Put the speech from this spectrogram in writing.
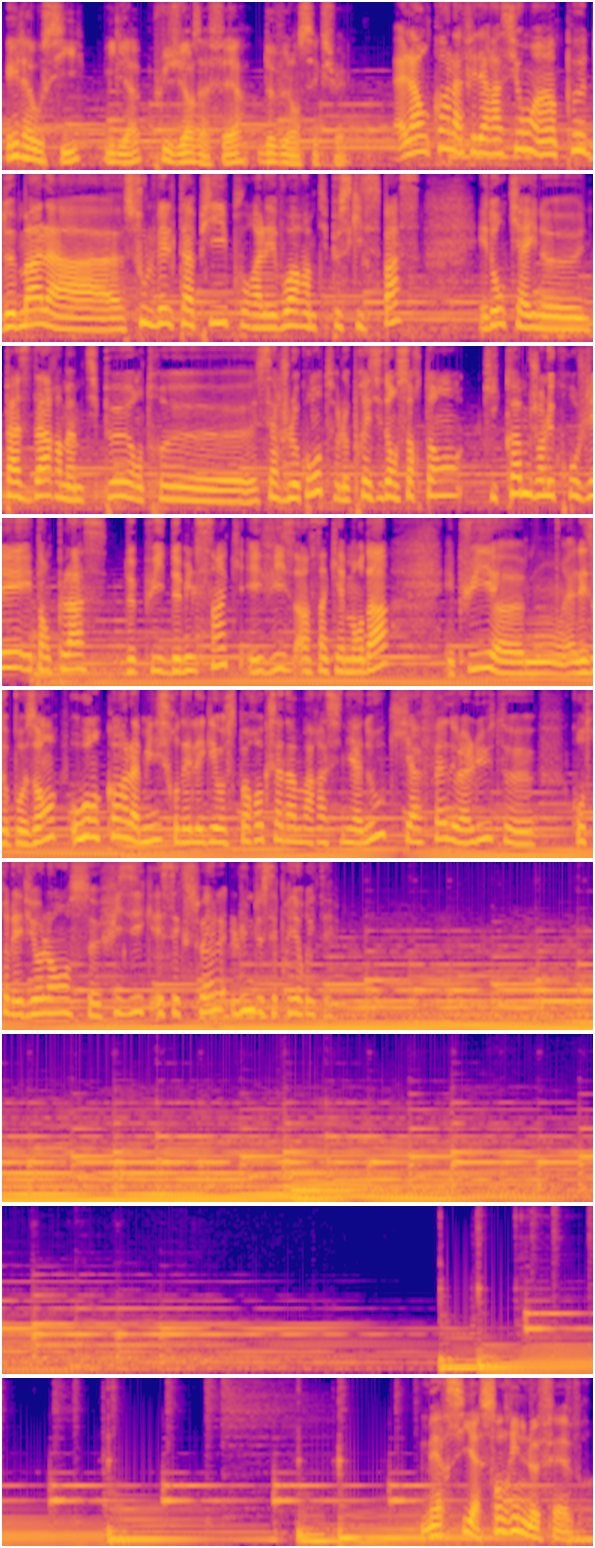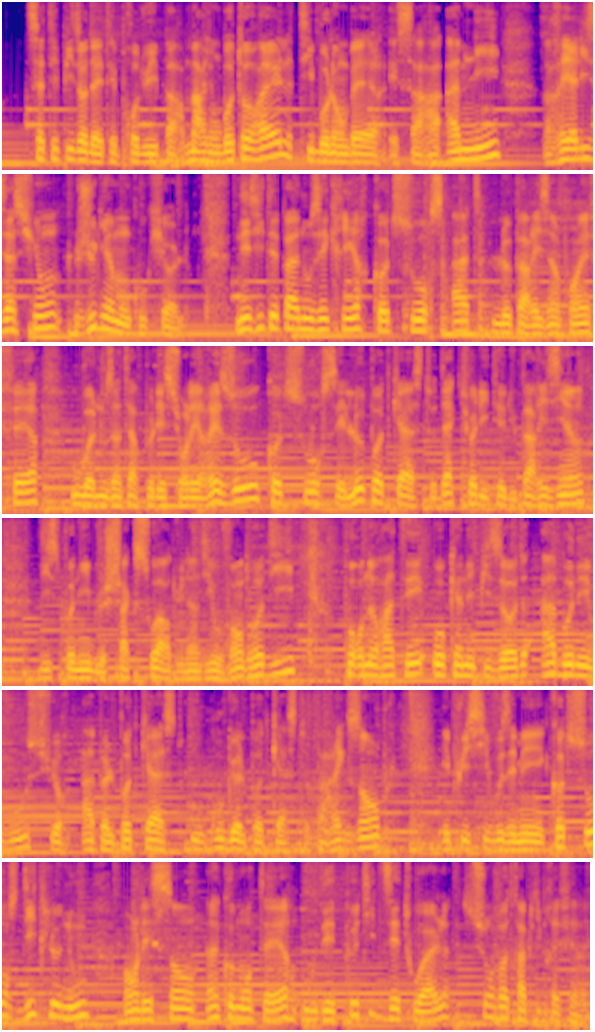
Et là aussi, il y a plusieurs affaires de violences sexuelles. Là encore, la fédération a un peu de mal à soulever le tapis pour aller voir un petit peu ce qui se passe. Et donc, il y a une, passe d'armes un petit peu entre euh, Serge Lecomte, le président sortant, qui, comme Jean-Luc Rouget, est en place depuis 2005 et vise un cinquième mandat, et puis euh, les opposants, ou encore la ministre déléguée au sport, Roxana Maracignano, qui a fait de la lutte euh, contre les violences physiques et sexuelles l'une de ses priorités. Merci à Sandrine Lefebvre. Cet épisode a été produit par Marion Botorel, Thibault Lambert et Sarah Amni. Réalisation Julien Moncouquiol. N'hésitez pas à nous écrire code source at leparisien.fr ou à nous interpeller sur les réseaux. Code source est le podcast d'actualité du Parisien, disponible chaque soir du lundi au vendredi. Pour ne rater aucun épisode, abonnez-vous sur Apple Podcast ou Google Podcast par exemple. Et puis si vous aimez Code Source, dites-le nous en laissant un commentaire ou des petites étoiles sur votre appli préférée.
